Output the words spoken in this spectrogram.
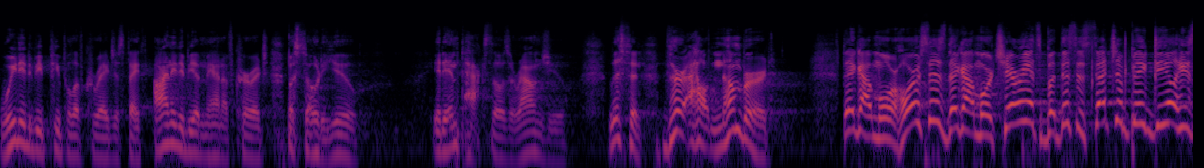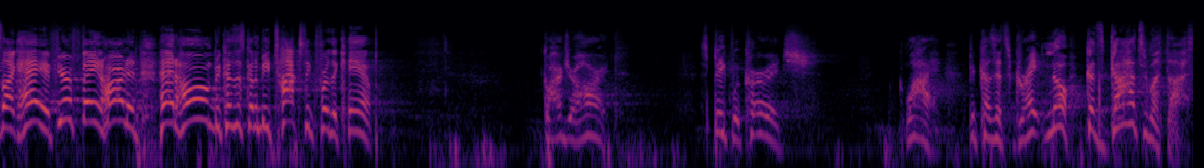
We need to be people of courageous faith. I need to be a man of courage, but so do you. It impacts those around you. Listen, they're outnumbered. They got more horses, they got more chariots, but this is such a big deal. He's like, hey, if you're faint hearted, head home because it's going to be toxic for the camp. Guard your heart, speak with courage. Why? Because it's great? No, because God's with us.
